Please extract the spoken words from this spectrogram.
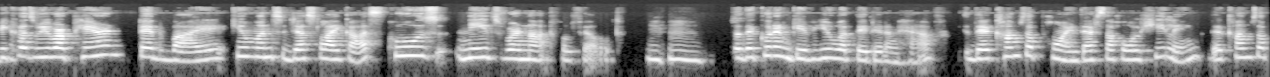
because we were parented by humans just like us whose needs were not fulfilled. Mm-hmm. So they couldn't give you what they didn't have. There comes a point, that's the whole healing. There comes a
